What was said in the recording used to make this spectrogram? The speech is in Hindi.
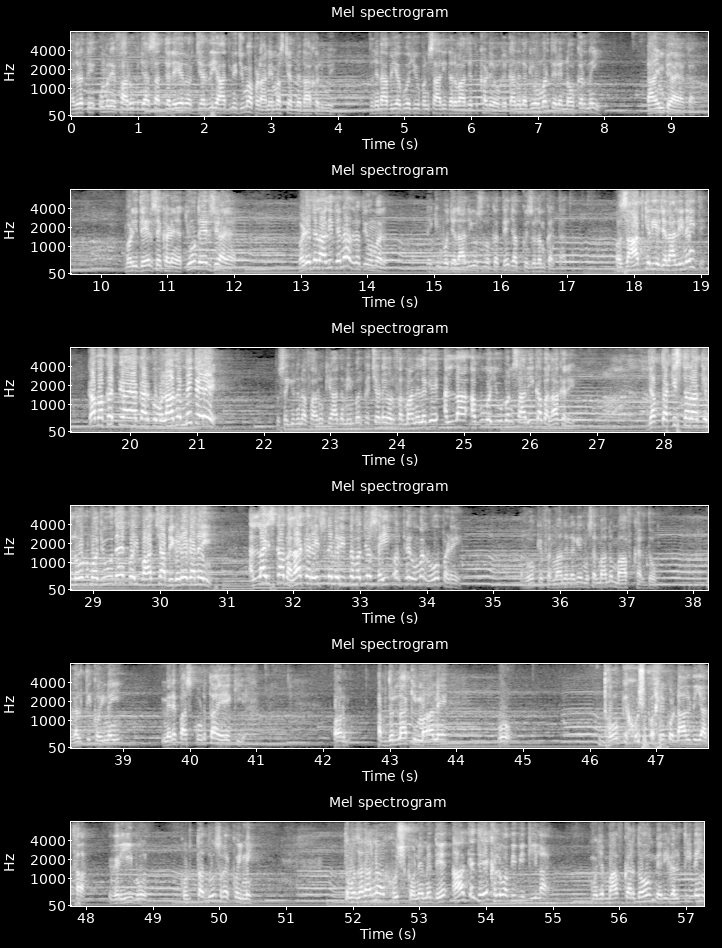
हज़रत उम्र फारूक जैसा दलेर और जर्री आदमी जुमा पढ़ाने मस्जिद में दाखिल हुए। तो जनाब अबू अजूब अंसारी दरवाजे पे खड़े हो गए कहने लगे, उमर, तेरे नौकर नहीं। टाइम पे आया कर। बड़ी देर से खड़े हैं। क्यों देर से आया बड़े जलाली थे ना हज़रत उमर। लेकिन वो जलाली उस वक्त थे जब कोई जुल्म करता था। और जात के लिए जलाली नहीं थे। कब वक्त पे आया कर? को मुलाजम नहीं तेरे। तो सैदना फारूक आदम मिंबर पे चढ़े और फरमाने लगे, अल्लाह अबू अयूब अंसारी का भला करे। जब तक इस तरह के लोग मौजूद हैं, कोई बादशाह बिगड़ेगा नहीं। अल्लाह इसका भला करे, इसने मेरी तवज्जो सही, और फिर उमर रो पड़े। रो के फरमाने लगे, मुसलमानों, माफ़ कर दो। गलती कोई नहीं, मेरे पास कुर्ता एक ही है। और अब्दुल्ला की माँ ने वो धो के खुश्क होने को डाल दिया था। गरीब हूँ, कुर्ता दूसरा कोई नहीं। तो वो जरा ना खुश्क होने में दे, आके देख लो, अभी भी गीला है। मुझे माफ़ कर दो, मेरी गलती नहीं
